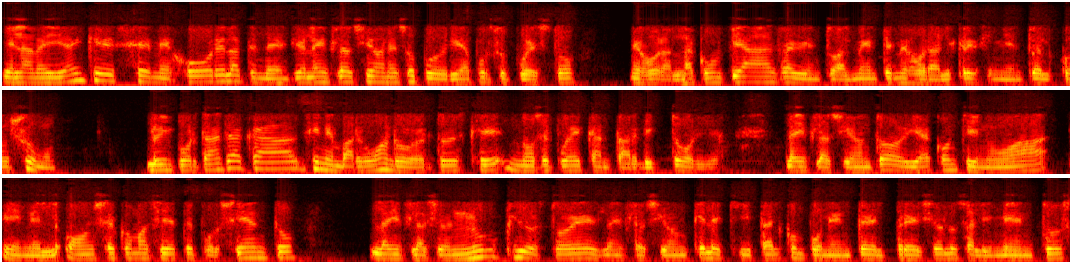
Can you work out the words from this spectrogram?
Y en la medida en que se mejore la tendencia de la inflación, eso podría, por supuesto, mejorar la confianza, eventualmente mejorar el crecimiento del consumo. Lo importante acá, sin embargo, Juan Roberto, es que no se puede cantar victoria. La inflación todavía continúa en el 11,7%. La inflación núcleo, esto es la inflación que le quita el componente del precio de los alimentos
